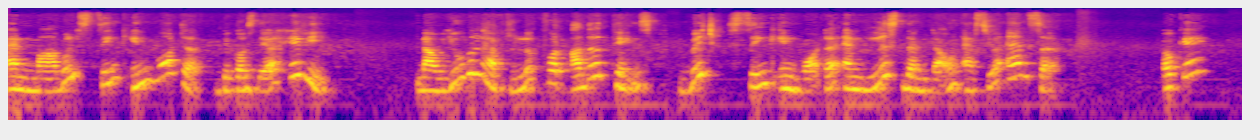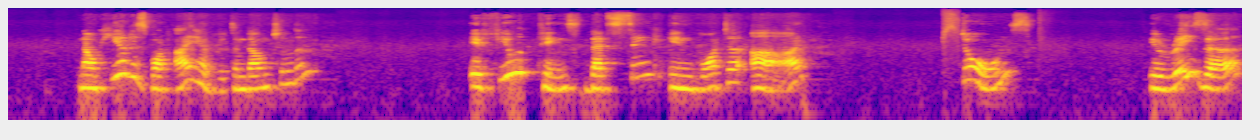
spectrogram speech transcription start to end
and marble sink in water because they are heavy. Now you will have to look for other things which sink in water and list them down as your answer. Okay? Now here is what I have written down children. A few things that sink in water are stones, eraser,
